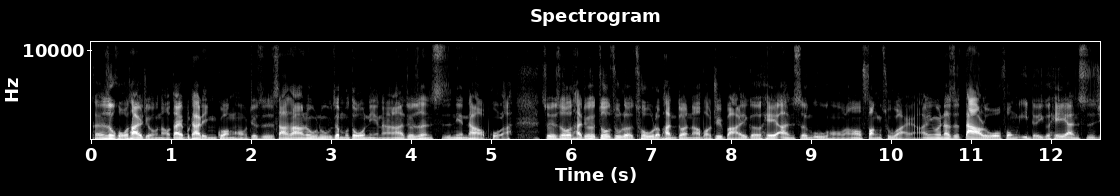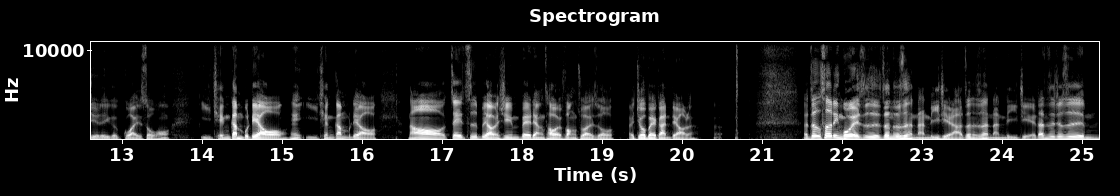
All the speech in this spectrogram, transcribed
可能是活太久，脑袋不太灵光吼，就是杀杀戮戮这么多年啊，他就是很思念他老婆啦，所以说他就做出了错误的判断，然后跑去把一个黑暗生物吼，然后放出来啊，因为那是大罗封印的一个黑暗世界的一个怪兽吼。以前干不掉哦，哎，以前干不掉哦，然后这一次不小心被梁朝伟放出来的时候，哎，就被干掉了。呃，这个设定我也是真的是很难理解啦，真的是很难理解。但是就是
